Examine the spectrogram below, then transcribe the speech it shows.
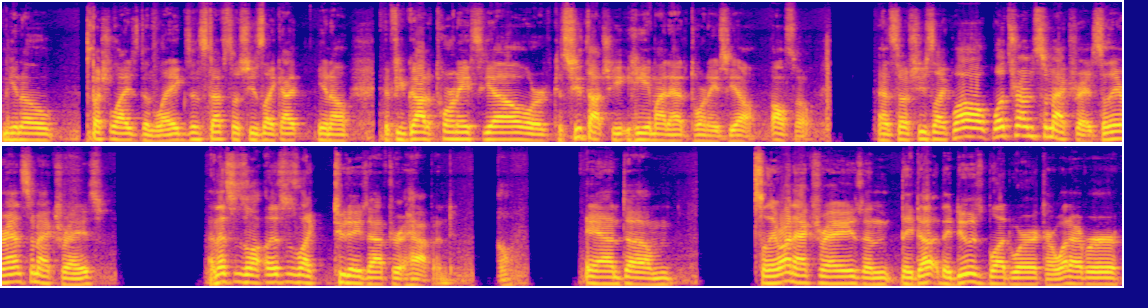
you know, specialized in legs and stuff. So she's like, I, you know, if you've got a torn ACL or because she thought she he might have had a torn ACL also, and so she's like, well, let's run some X-rays. So they ran some X-rays, and this is this is like two days after it happened, and um, so they run X-rays and they do they do his blood work or whatever,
